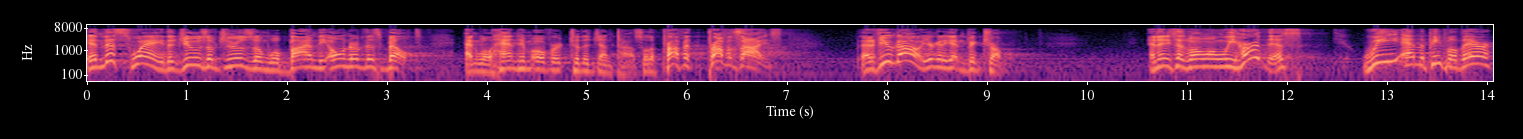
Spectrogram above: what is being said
In this way, the Jews of Jerusalem will bind the owner of this belt and will hand him over to the Gentiles. So the prophet prophesies that if you go, you're going to get in big trouble. And then he says, Well, when we heard this, we and the people there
